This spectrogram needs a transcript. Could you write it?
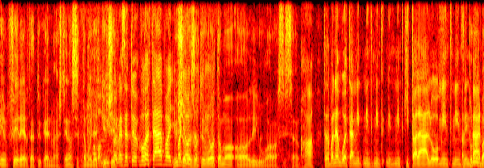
én félreértettük egymást. Én azt hittem, hogy Abban egy kicsit... műsorvezető voltál, vagy... Műsorvezető vagy voltam a, a Lilúval, azt hiszem. Aha. Tehát abban nem voltál, mint, mint, mint, mint, mint kitaláló, mint, mint, mint bármi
